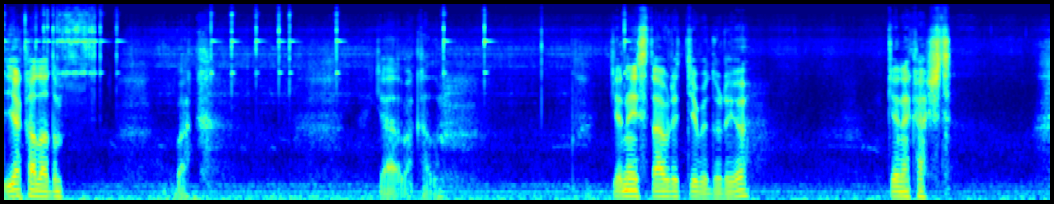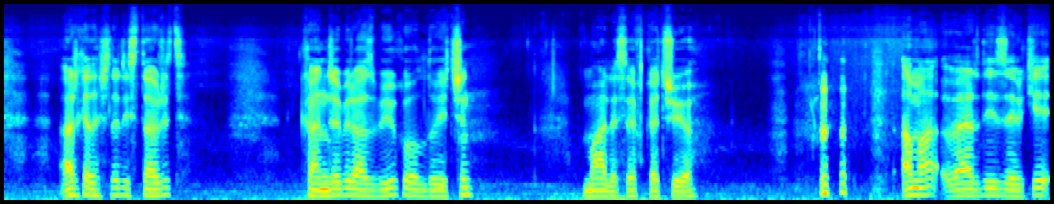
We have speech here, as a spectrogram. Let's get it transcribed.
Yakaladım. Bak. Gel bakalım. Gene istavrit gibi duruyor. Gene kaçtı. Arkadaşlar istavrit kanca biraz büyük olduğu için maalesef kaçıyor. Ama verdiği zevki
